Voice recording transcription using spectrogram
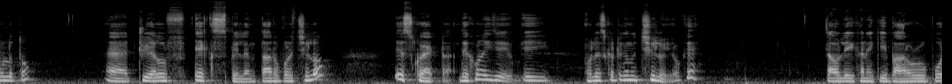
মূলত? টুয়েলভ এক্স পেলেন, তার উপরে ছিল স্কোয়ারটা দেখুন এই যে, এই হোল স্কোয়ারটা কিন্তু ছিলই ওকে তাহলে এখানে কি বারোর উপর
